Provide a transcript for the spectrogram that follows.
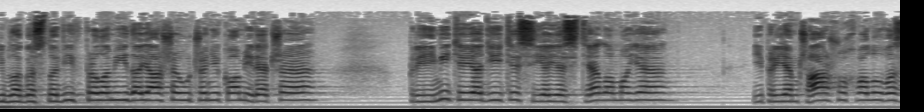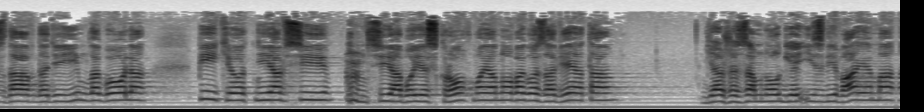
и благословив преломи даяше учеником и рече, «Примите, ядите, сие есть тело мое, и прием чашу хвалу воздав, даде им глаголя, пейте от нея все, сия бо есть кровь моя нового завета, я же за многие изливаема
